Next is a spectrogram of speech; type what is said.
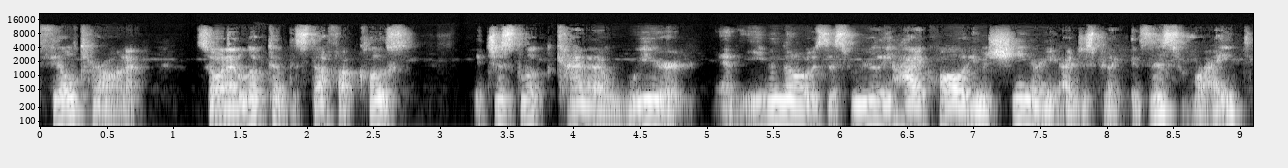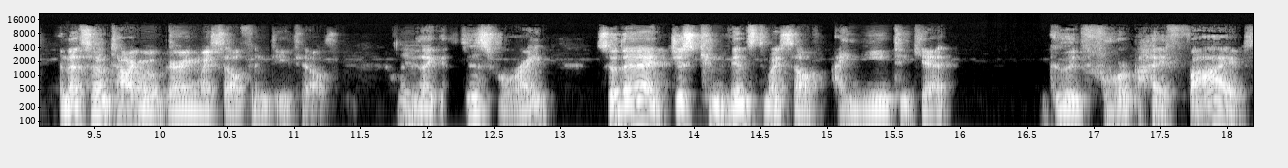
filter on it. So when I looked at the stuff up close, it just looked kind of weird. And even though it was this really high quality machinery, I'd just be like, "Is this right?" And that's what I'm talking about, burying myself in details. I'd be like, "Is this right?" So then I just convinced myself I need to get good four by fives.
